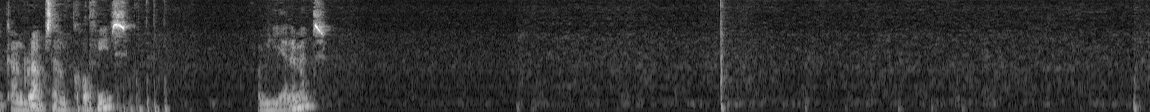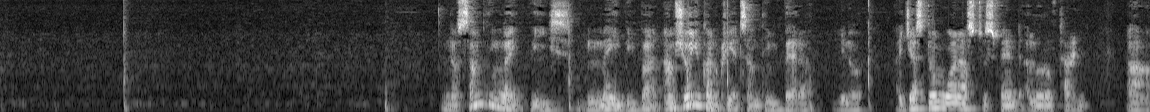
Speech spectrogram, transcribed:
I can grab some coffees from the element Now, something like this, maybe, but I'm sure you can create something better. You know, I just don't want us to spend a lot of time uh,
